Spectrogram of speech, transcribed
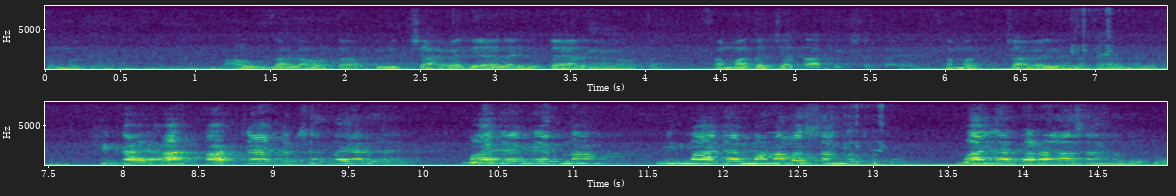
समजलं. भाऊक झाला होता तुम्ही चाव्या द्यायलाही तयार झाला होता. समाजाची आता अपेक्षा काय समाज चाव्या घ्यायला तयार झाला? ठीक आहे आज आजच्या अपेक्षा तयार झाल्या. माझ्या वेदना मी माझ्या मनालाच सांगत होतो. माझ्या गडाला सांगत होतो.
